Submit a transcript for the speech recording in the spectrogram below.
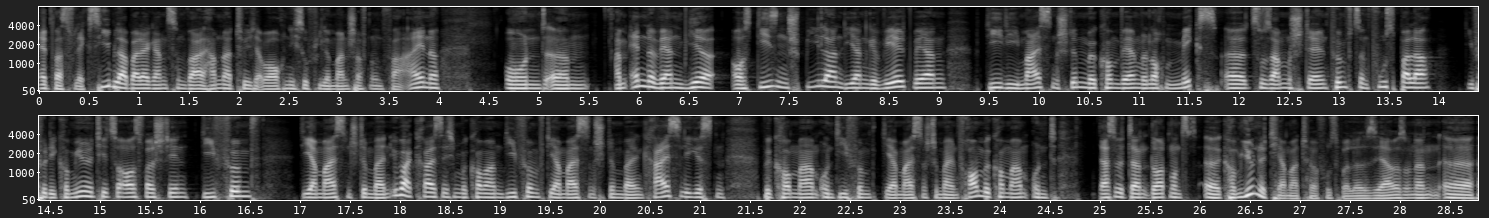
etwas flexibler bei der ganzen Wahl, haben natürlich aber auch nicht so viele Mannschaften und Vereine. Und ähm, am Ende werden wir aus diesen Spielern, die dann gewählt werden, die die meisten Stimmen bekommen, werden wir noch einen Mix äh, zusammenstellen. 15 Fußballer, die für die Community zur Auswahl stehen, die fünf, die am meisten Stimmen bei den Überkreislichen bekommen haben, die fünf, die am meisten Stimmen bei den Kreisligisten bekommen haben und die fünf, die am meisten Stimmen bei den Frauen bekommen haben. Und das wird dann Dortmunds äh, Community Amateurfußballer des Jahres. Und dann äh,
